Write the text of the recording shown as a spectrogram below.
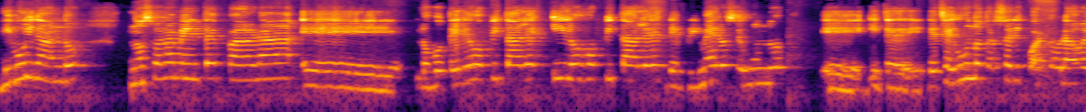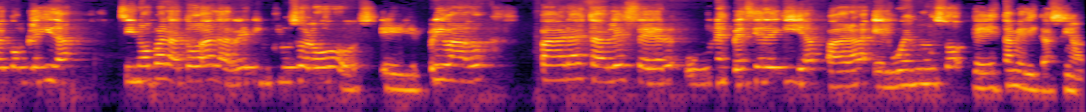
divulgando no solamente para los hoteles hospitales y los hospitales de primero, segundo eh, y de, segundo, tercer y cuarto grado de complejidad, sino para toda la red, incluso los eh, privados, para establecer una especie de guía para el buen uso de esta medicación.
